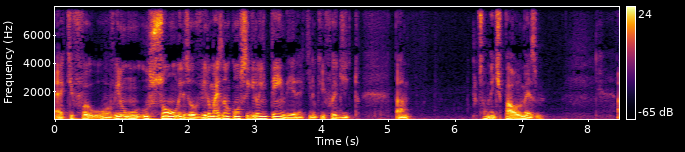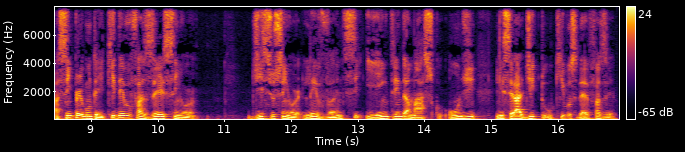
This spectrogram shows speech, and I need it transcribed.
é que foi, ouviram o, o som, eles ouviram, mas não conseguiram entender aquilo que foi dito. Tá? Somente Paulo mesmo. Assim perguntei: Que devo fazer, Senhor? Disse o Senhor: Levante-se e entre em Damasco, onde lhe será dito o que você deve fazer.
